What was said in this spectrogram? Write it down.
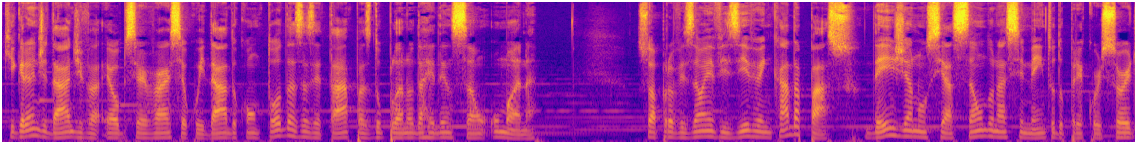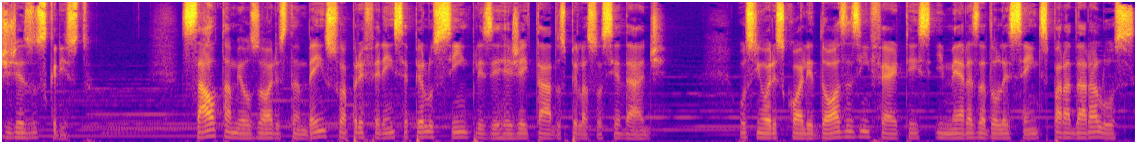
que grande dádiva é observar seu cuidado com todas as etapas do plano da redenção humana. Sua provisão é visível em cada passo, desde a anunciação do nascimento do precursor de Jesus Cristo. Salta a meus olhos também sua preferência pelos simples e rejeitados pela sociedade. O Senhor escolhe idosas inférteis e meras adolescentes para dar à luz,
